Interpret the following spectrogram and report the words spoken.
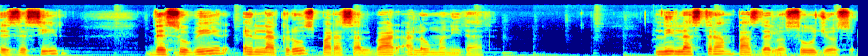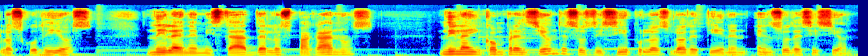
es decir, de subir en la cruz para salvar a la humanidad. Ni las trampas de los suyos, los judíos, ni la enemistad de los paganos, ni la incomprensión de sus discípulos lo detienen en su decisión.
